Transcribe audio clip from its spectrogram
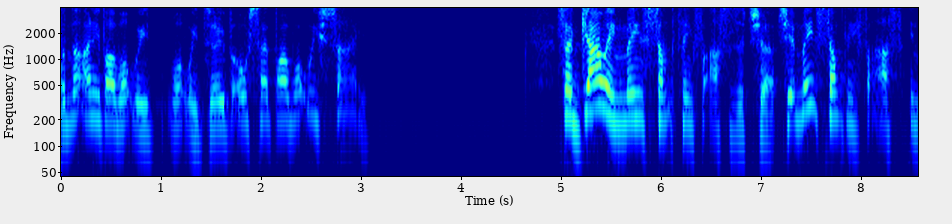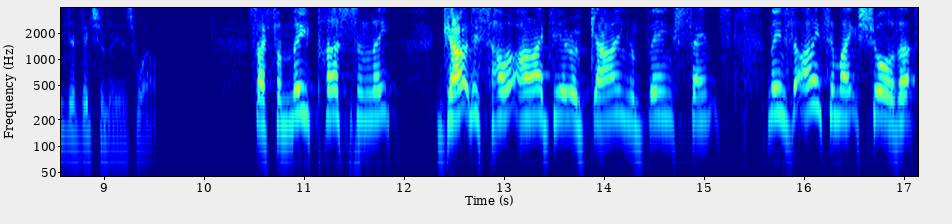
but not only by what we, what we do, but also by what we say. So going means something for us as a church. It means something for us individually as well. So for me personally, go, this whole idea of going and being sent means that I need to make sure that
